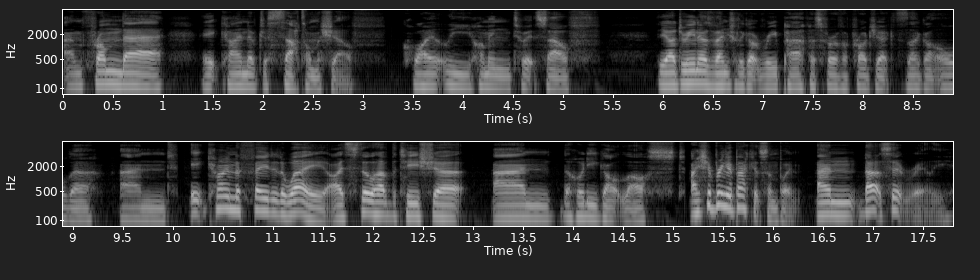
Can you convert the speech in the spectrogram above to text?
And from there, it kind of just sat on the shelf, quietly humming to itself. The Arduinos eventually got repurposed for other projects as I got older, and it kind of faded away. I still have the t shirt, and the hoodie got lost. I should bring it back at some point. And that's it really.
